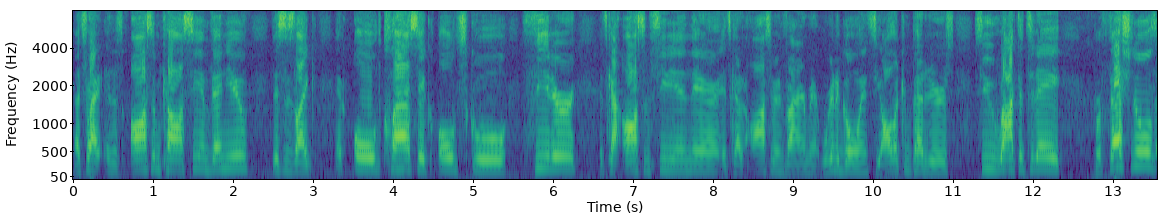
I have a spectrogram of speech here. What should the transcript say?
That's right, in this awesome Coliseum venue. This is like an old classic, old school theater. It's got awesome seating in there. It's got an awesome environment. We're gonna go in, see all the competitors, see who rocked it today, professionals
